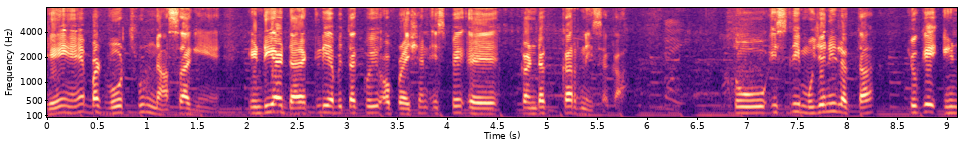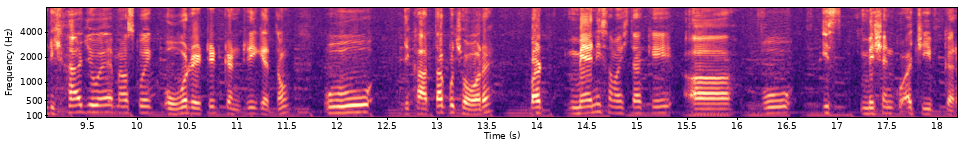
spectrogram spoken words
गए हैं बट वो थ्रू नासा गए हैं। इंडिया डायरेक्टली अभी तक कोई ऑपरेशन इस पे कंडक्ट कर नहीं सका। तो इसलिए मुझे नहीं लगता क्योंकि इंडिया जो है मैं उसको एक ओवर कंट्री कहता हूँ वो दिखाता कुछ और है बट मैं नहीं समझता कि आ, वो इस मिशन को अचीव कर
